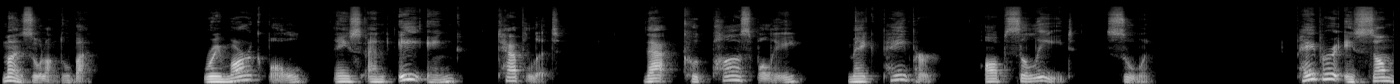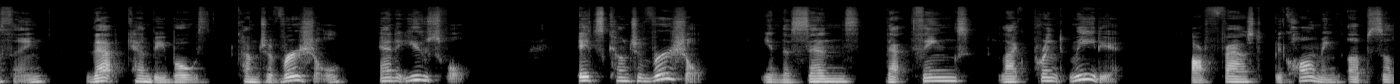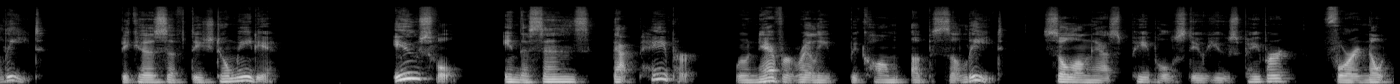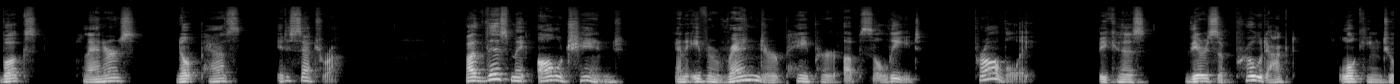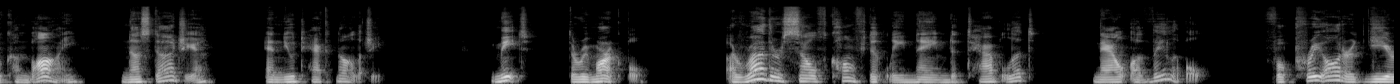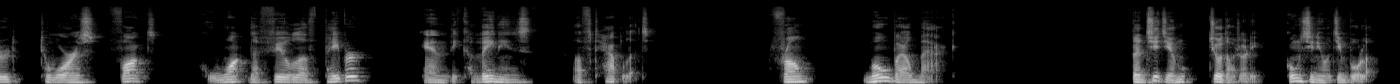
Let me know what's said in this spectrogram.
慢速朗读版。Remarkable is an e-ink tablet that could possibly make paper obsolete soon. Paper is something that can be both controversial and useful. It's controversial in the sense that things like print media are fast becoming obsolete because of digital media. Useful in the sense that paper will never really become obsolete so long as people still use paper for notebooks, planners, notepads, etc. But this may all change and even render paper obsolete, probably, because there's a product looking to combine nostalgia and new technology. Meet the remarkable, a rather self confidently named tablet now available for pre order geared towards folks who want the feel of paper and the convenience of tablet. From Mobile Mag。本期节目就到这里，恭喜你又进步了。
